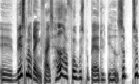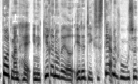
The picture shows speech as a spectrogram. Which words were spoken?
øh, hvis man rent faktisk havde haft fokus på bæredygtighed, så, så burde man have energirenoveret et af de eksisterende huse.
